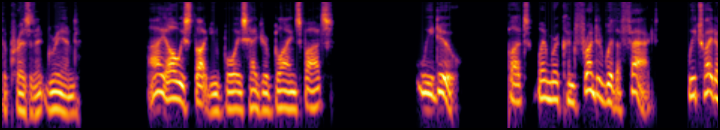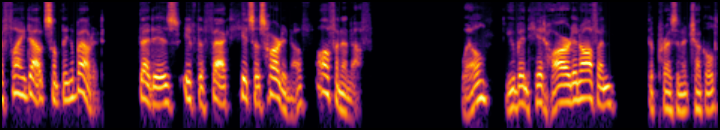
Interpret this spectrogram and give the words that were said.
The president grinned. I always thought you boys had your blind spots. We do. But when we're confronted with a fact, we try to find out something about it. That is, if the fact hits us hard enough, often enough. Well, you've been hit hard and often, the president chuckled.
